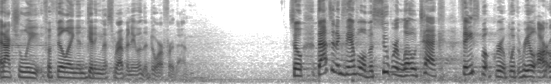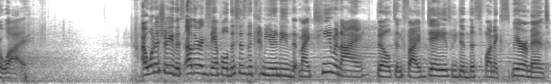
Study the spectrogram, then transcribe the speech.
and actually fulfilling and getting this revenue in the door for them. So that's an example of a super low tech Facebook group with real ROI. I want to show you this other example. This is the community that my team and I built in five days. We did this fun experiment.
